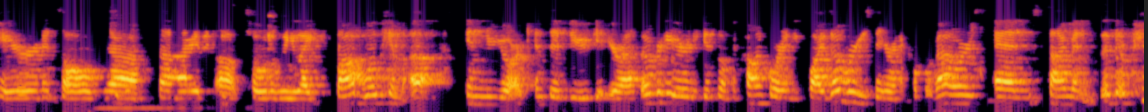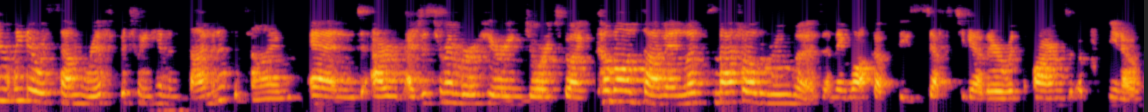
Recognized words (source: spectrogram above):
hair and it's all Yeah. to one side, and he's totally like Bob woke him up in New York and said, "Dude, get your ass over here." And he gets on the Concorde and he flies over. He's there in a couple of hours. And Simon, apparently there was some rift between him and Simon at the time. And I, I just remember hearing George going, "Come on, Simon, let's smash all the rumors." And they walk up these steps together with arms, you know,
